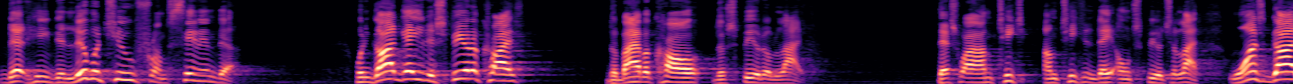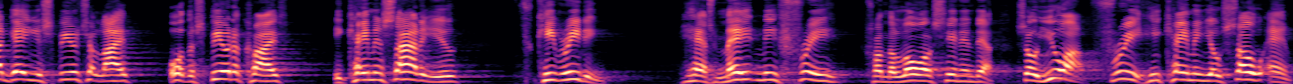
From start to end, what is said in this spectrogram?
that He delivered you from sin and death. When God gave you the Spirit of Christ, the Bible called the Spirit of life. That's why I'm, teach, I'm teaching today on spiritual life. Once God gave you spiritual life or the Spirit of Christ, He came inside of you. Keep reading. He has made me free from the law of sin and death. So you are free. He came in your soul and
